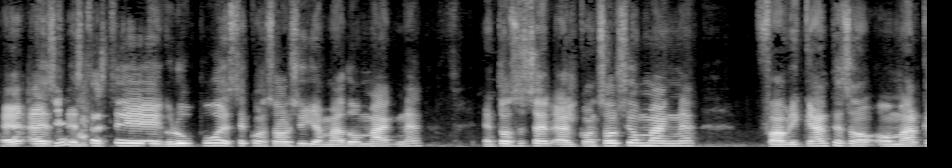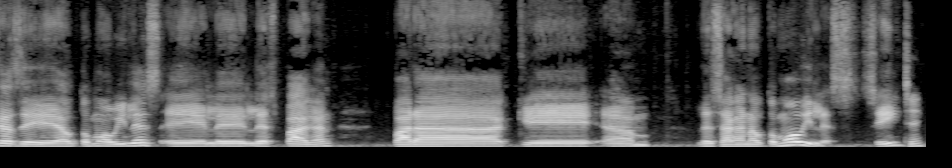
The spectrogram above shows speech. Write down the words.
eh, es, sí. está este grupo, este consorcio llamado Magna. Entonces, al, al consorcio Magna, fabricantes o, o marcas de automóviles eh, le, les pagan para que um, les hagan automóviles, ¿sí? Sí.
